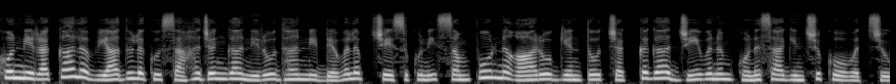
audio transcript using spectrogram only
కొన్ని రకాల వ్యాధులకు సహజంగా నిరోధాన్ని డెవలప్ చేసుకుని సంపూర్ణ ఆరోగ్యంతో చక్కగా జీవనం కొనసాగించుకోవచ్చు.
